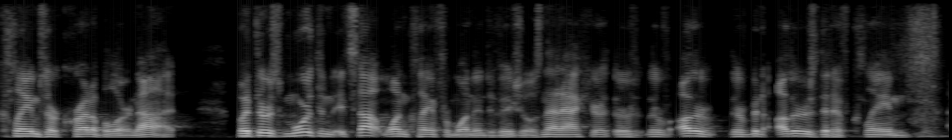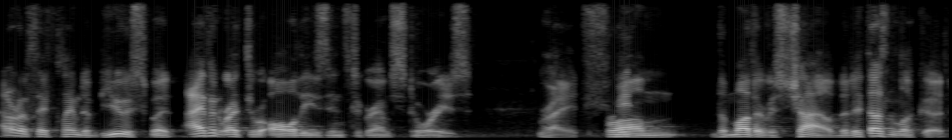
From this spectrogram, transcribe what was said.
claims are credible or not. But there's more than it's not one claim from one individual. Isn't that accurate? There, there have other there have been others that have claimed. I don't know if they've claimed abuse, but I haven't read through all of these Instagram stories right. from the mother of his child, but it doesn't look good.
